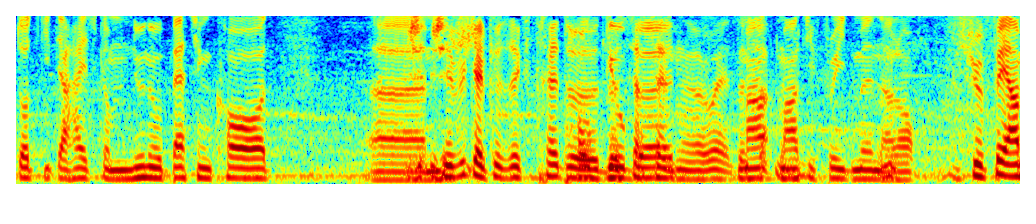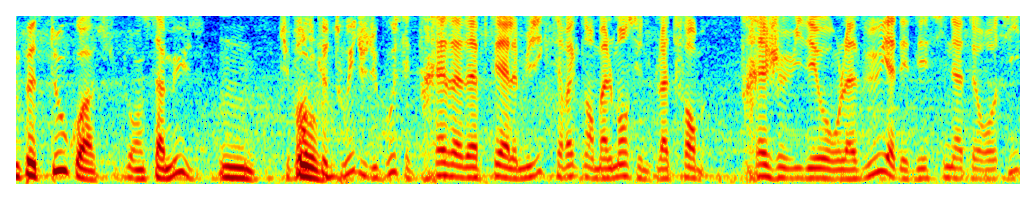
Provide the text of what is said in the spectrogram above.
d'autres guitaristes comme Nuno Bettencourt. euh, J'ai j'ai vu quelques extraits de, de Gilbert, certaines. euh, ouais, de Ma- certaines- Marty Friedman. Mm. Alors, je fais un peu de tout, quoi. On s'amuse. Hmm. Tu penses Oh. que Twitch, du coup, c'est très adapté à la musique? C'est vrai que normalement, c'est une plateforme très jeu vidéo, on l'a vu, il y a des dessinateurs aussi.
